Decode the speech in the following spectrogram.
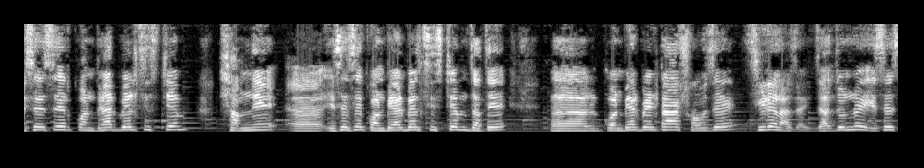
এসএস এর কনভেয়ার বেল্ট সিস্টেম সামনে এসএস এর কনভেয়ার বেল্ট সিস্টেম যাতে কনভেয়ার বেল্টটা সহজে ছিঁড়ে না যায়, যার জন্য এসএস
